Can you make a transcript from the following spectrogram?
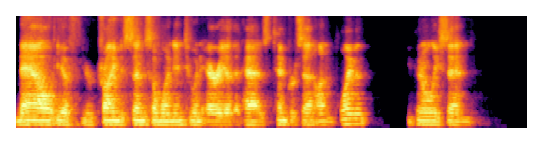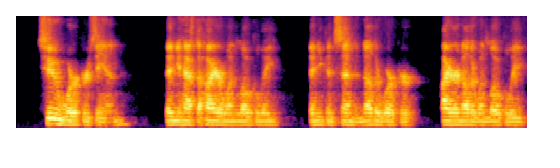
now, if you're trying to send someone into an area that has 10% unemployment, you can only send two workers in, then you have to hire one locally, then you can send another worker, hire another one locally,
